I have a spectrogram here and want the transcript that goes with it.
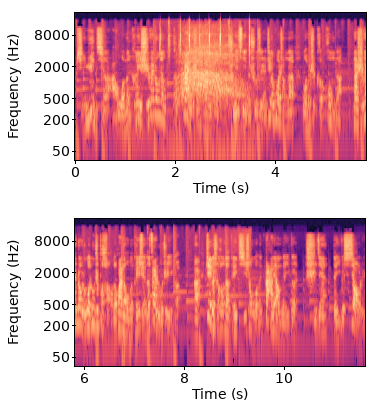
凭运气了啊，我我们可以十分钟就。很快的生成一个属于自己的数字人，这个过程呢，我们是可控的。那十分钟如果录制不好的话呢，我们可以选择再录制一个啊，这个时候呢，可以提升我们大量的一个时间的一个效率。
